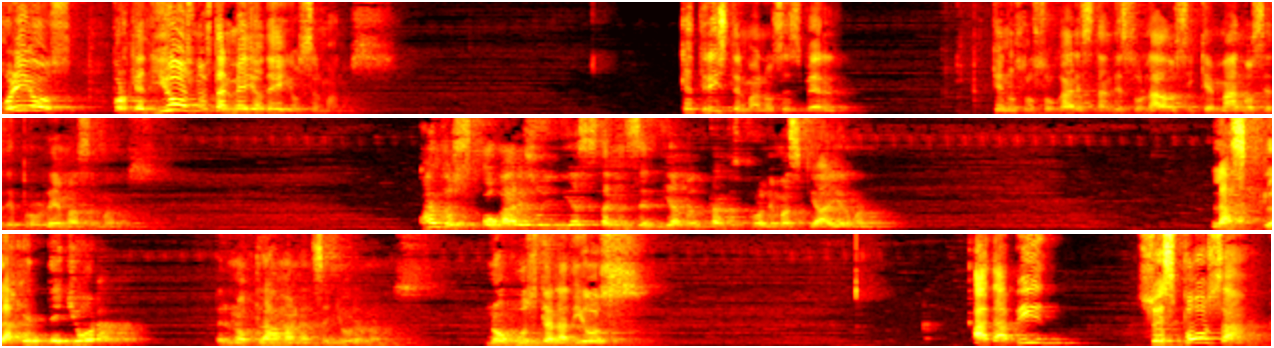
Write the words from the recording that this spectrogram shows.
fríos, porque Dios no está en medio de ellos, hermanos. Qué triste, hermanos, es ver que nuestros hogares están desolados y quemándose de problemas, hermanos. ¿Cuántos hogares hoy en día se están incendiando de tantos problemas que hay, hermano? la gente llora, pero no claman al Señor, hermanos no buscan a Dios. A David, su esposa,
